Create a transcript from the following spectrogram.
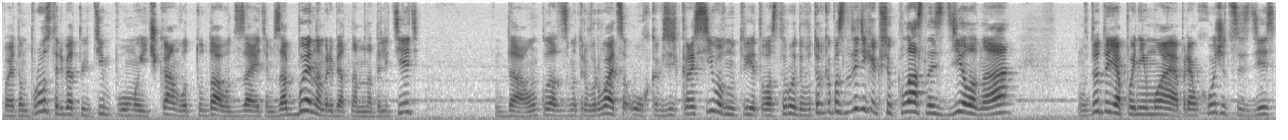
Поэтому просто, ребят, летим по маячкам вот туда, вот за этим. За Беном, ребят, нам надо лететь. Да, он куда-то, смотрю, вырывается. Ох, как здесь красиво внутри этого астероида. Вы только посмотрите, как все классно сделано, а! Вот это я понимаю. Прям хочется здесь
